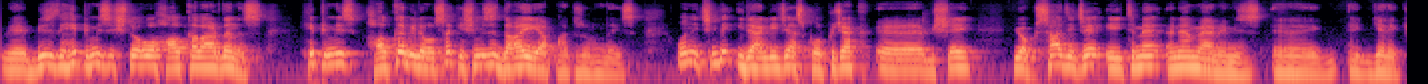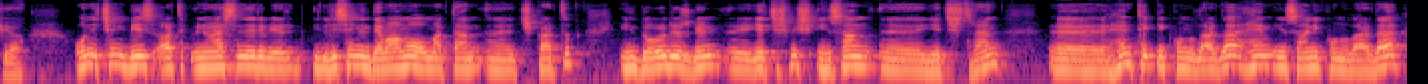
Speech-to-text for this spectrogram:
Ve biz de hepimiz işte o halkalardanız. Hepimiz halka bile olsak işimizi daha iyi yapmak zorundayız. Onun için de ilerleyeceğiz. Korkacak e, bir şey yok. Sadece eğitime önem vermemiz e, e, gerekiyor. Onun için biz artık üniversiteleri bir lisenin devamı olmaktan çıkartıp doğru düzgün yetişmiş insan yetiştiren hem teknik konularda hem insani konularda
